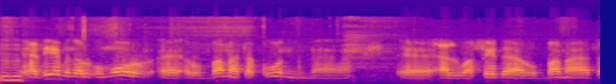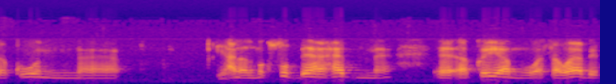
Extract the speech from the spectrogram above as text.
مهم. هذه من الأمور آه، ربما تكون آه، الوافدة ربما تكون يعني المقصود بها هدم قيم وثوابت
